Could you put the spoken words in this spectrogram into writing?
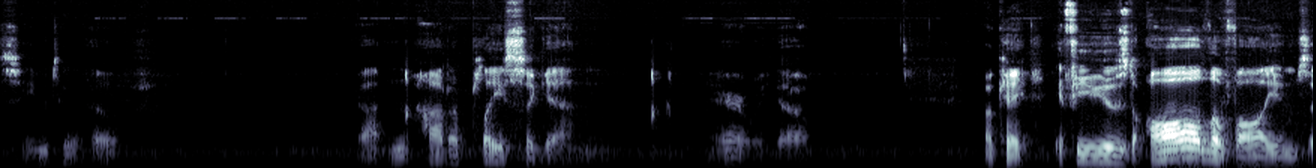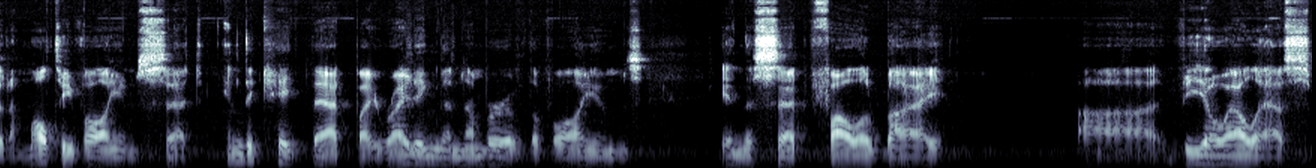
Seem to have gotten out of place again. There we go. Okay, if you used all the volumes in a multi-volume set, indicate that by writing the number of the volumes in the set followed by uh, VOLS,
